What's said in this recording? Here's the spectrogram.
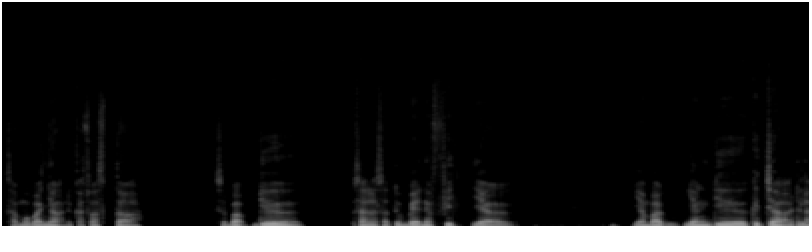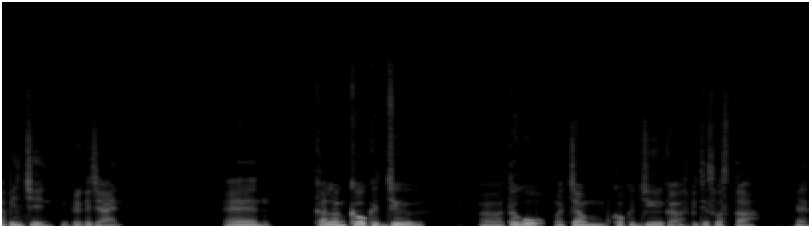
sama banyak dekat swasta. Sebab dia salah satu benefit yang yang bag, yang dia kejar adalah pencen daripada kerajaan. And kalau kau kerja uh, teruk macam kau kerja dekat hospital swasta kan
